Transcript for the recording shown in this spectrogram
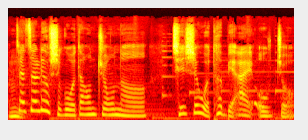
嗯在这六十国当中呢，其实我特别爱欧洲。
